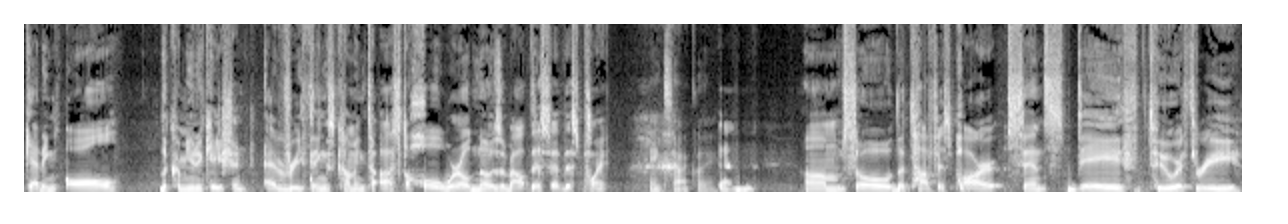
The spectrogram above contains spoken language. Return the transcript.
getting all the communication. Everything's coming to us. The whole world knows about this at this point. Exactly. And um, so the toughest part since day two or three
